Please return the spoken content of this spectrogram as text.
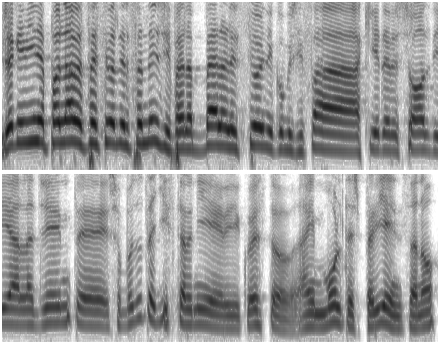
Bisogna che vieni a parlare al Festival del Fantasy, fai una bella lezione di come si fa a chiedere soldi alla gente, soprattutto agli stranieri. Questo hai molta esperienza, no?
